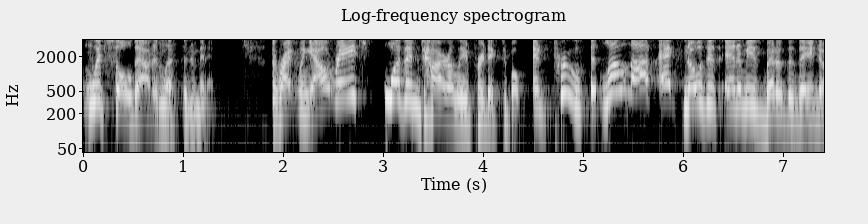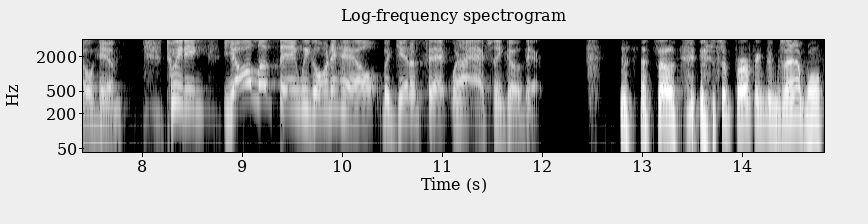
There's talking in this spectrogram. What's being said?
which sold out in less than a minute. The right wing outrage was entirely predictable and proof that Lil Nas X knows his enemies better than they know him. Tweeting, Y'all love saying we going to hell, but get upset when I actually go there. so it's a perfect example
